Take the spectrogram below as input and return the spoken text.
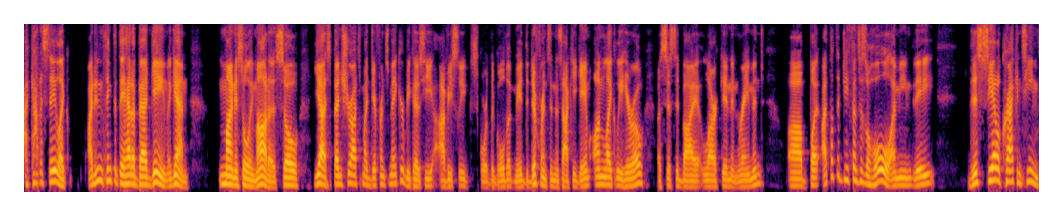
I got to say, like, I didn't think that they had a bad game. Again, minus Olli Maatta. So, yes, Ben Chiarot's my difference maker because he obviously scored the goal that made the difference in this hockey game. Unlikely hero, assisted by Larkin and Raymond. Uh, but I thought the defense as a whole, I mean, they this Seattle Kraken team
